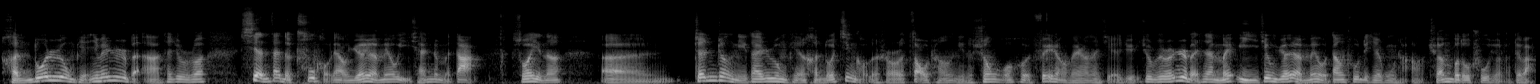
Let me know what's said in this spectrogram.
很多日用品，因为日本啊，它就是说现在的出口量远远没有以前这么大，所以呢，呃，真正你在日用品很多进口的时候，造成你的生活会非常非常的拮据。就比如说日本现在没已经远远没有当初这些工厂了，全部都出去了，对吧？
